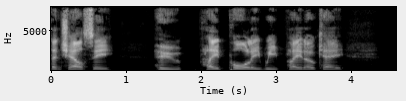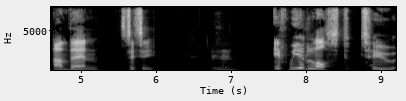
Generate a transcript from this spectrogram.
then Chelsea, who played poorly. We played okay, and then City. If we had lost to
